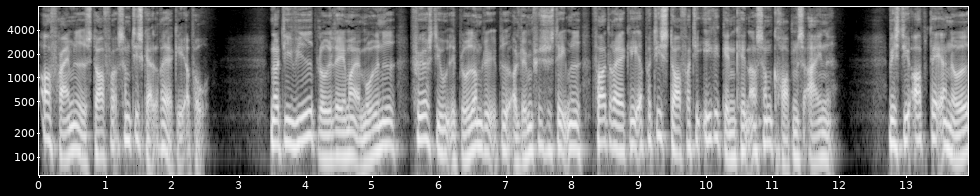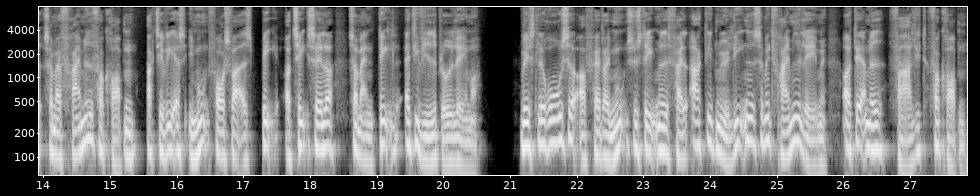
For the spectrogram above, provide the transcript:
og fremmede stoffer, som de skal reagere på. Når de hvide blodlægmer er modnet, føres de ud i blodomløbet og lymfesystemet for at reagere på de stoffer, de ikke genkender som kroppens egne. Hvis de opdager noget, som er fremmed for kroppen, aktiveres immunforsvarets B- og T-celler, som er en del af de hvide blodlægmer. Ved sklerose opfatter immunsystemet fejlagtigt myelinet som et fremmedlæme og dermed farligt for kroppen.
